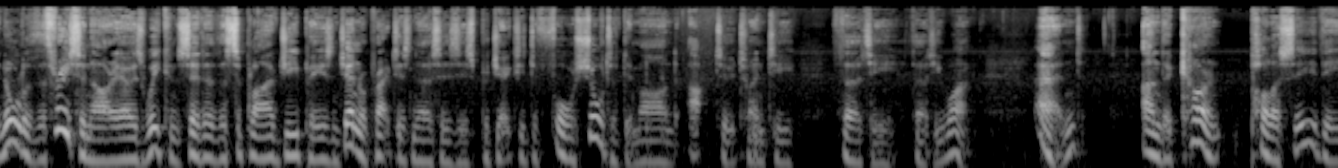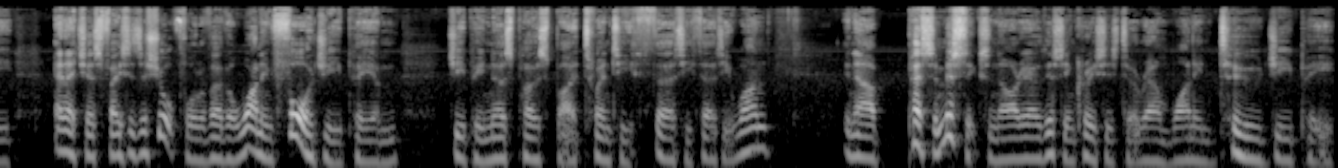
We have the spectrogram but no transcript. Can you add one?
in all of the three scenarios, we consider the supply of GPs and general practice nurses is projected to fall short of demand up to 2030 31. And under current policy, the NHS faces a shortfall of over one in four GP and um, GP nurse posts by 2030 31. In our pessimistic scenario, this increases to around one in two GP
